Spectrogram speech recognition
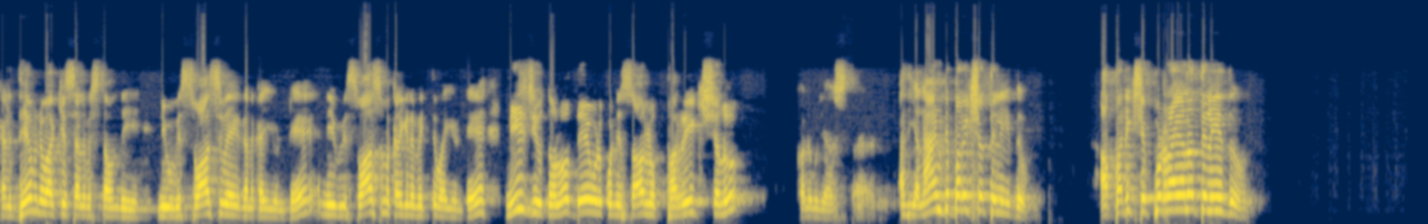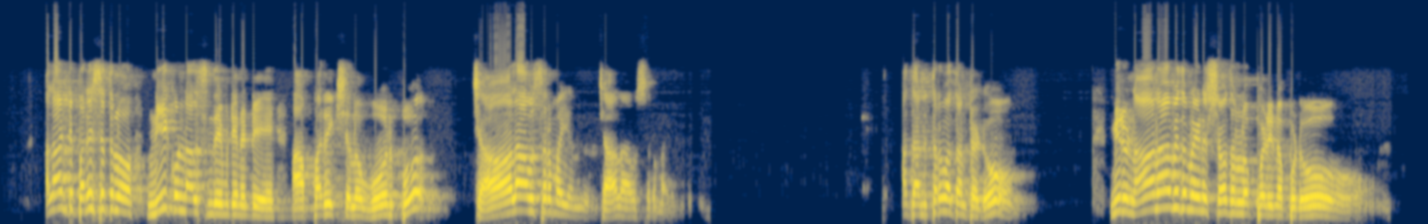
కానీ దేవుని వాక్యం సెలవిస్తూ ఉంది నీవు విశ్వాసమే గనక అయి ఉంటే నీ విశ్వాసం కలిగిన వ్యక్తి అయి ఉంటే నీ జీవితంలో దేవుడు కొన్నిసార్లు పరీక్షలు కలుగు చేస్తాడు. అది ఎలాంటి పరీక్ష తెలియదు. ఆ పరీక్ష ఎప్పుడు రాయాలో తెలియదు. అలాంటి పరిస్థితుల్లో నీకు ఉండాల్సింది ఏమిటి అంటే ఆ పరీక్షలో ఓర్పు చాలా అవసరమైంది చాలా అవసరమైంది. ఆ దాని తర్వాత అంటాడు మీరు నానా విధములైన శోధనలో పడినప్పుడు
